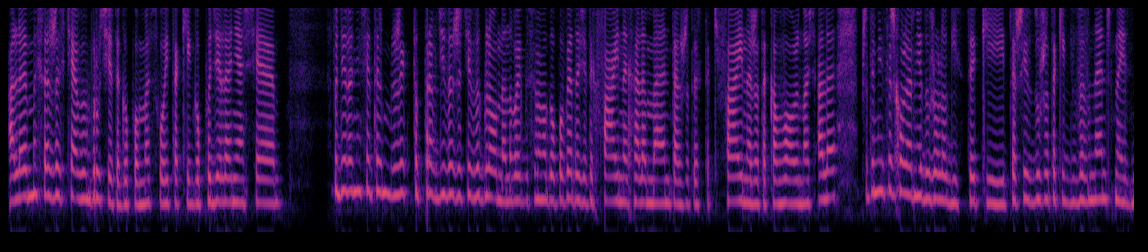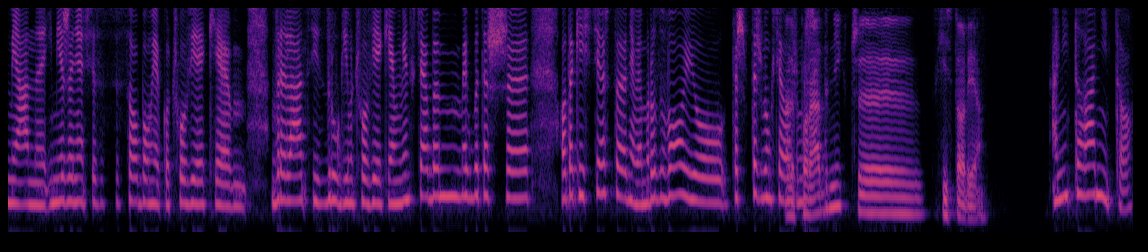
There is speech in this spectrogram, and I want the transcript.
Ale myślę, że chciałabym wrócić do tego pomysłu i takiego podzielenia się podzielenie się tym, że jak to prawdziwe życie wygląda, no bo jakby sobie mogę opowiadać o tych fajnych elementach, że to jest takie fajne, że taka wolność, ale przy tym jest też cholernie dużo logistyki, też jest dużo takiej wewnętrznej zmiany i mierzenia się ze sobą jako człowiekiem, w relacji z drugim człowiekiem, więc chciałabym jakby też e, o takiej ścieżce, nie wiem, rozwoju, też, też bym chciała... Ale poradnik czy historia? Ani to, ani to.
